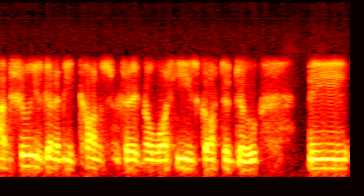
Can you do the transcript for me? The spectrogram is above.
I'm sure he's going to be concentrating on what he's got to do. The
